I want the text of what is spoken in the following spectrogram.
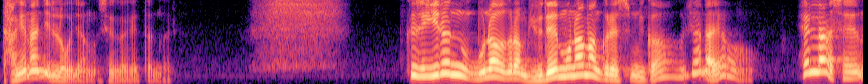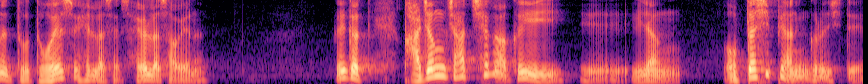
당연한 일로 그냥 생각했단 말이에요. 그래서 이런 문화가 그럼 유대 문화만 그랬습니까? 그렇잖아요. 헬라 사회는 더, 더했어요. 헬라 사회, 헬라 사회는. 그러니까 가정 자체가 거의 예, 그냥 없다시피 하는 그런 시대예요.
